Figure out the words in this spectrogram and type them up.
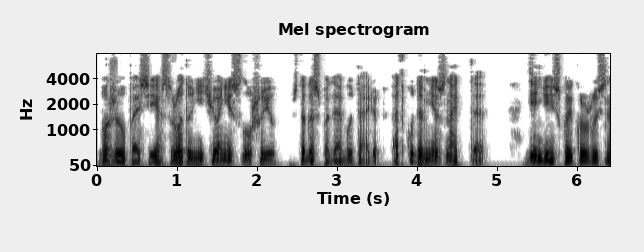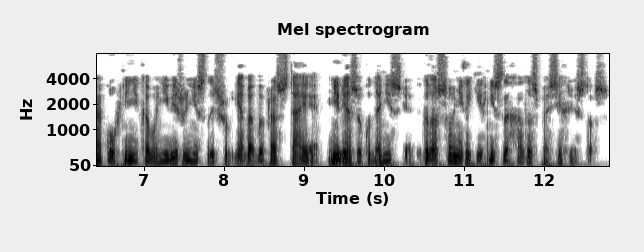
«Боже упаси, я сроду ничего не слушаю, что господа гутарют. Откуда мне знать-то? День-деньской кружусь на кухне, никого не вижу, не слышу. Я баба простая, не лезу куда ни след. Голосов никаких не слыхала, спаси Христос».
